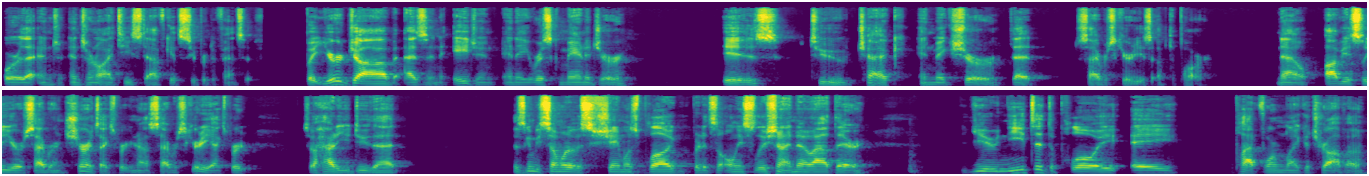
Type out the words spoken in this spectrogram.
or that in- internal IT staff gets super defensive. But your job as an agent and a risk manager is to check and make sure that cybersecurity is up to par. Now, obviously, you're a cyber insurance expert, you're not a cybersecurity expert. So, how do you do that? This is going to be somewhat of a shameless plug, but it's the only solution I know out there. You need to deploy a platform like a Trava,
